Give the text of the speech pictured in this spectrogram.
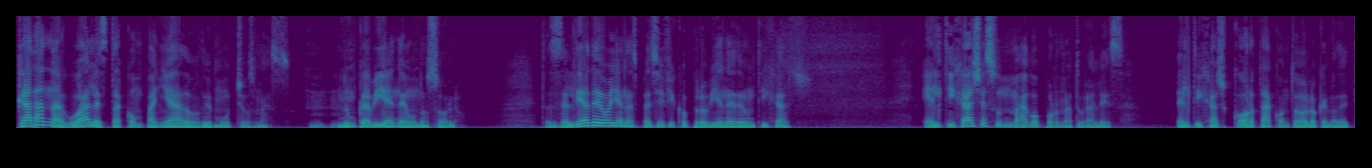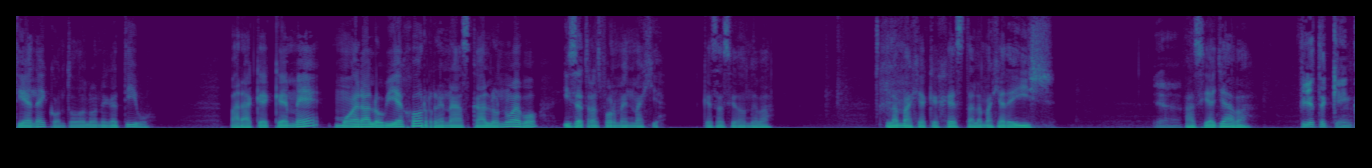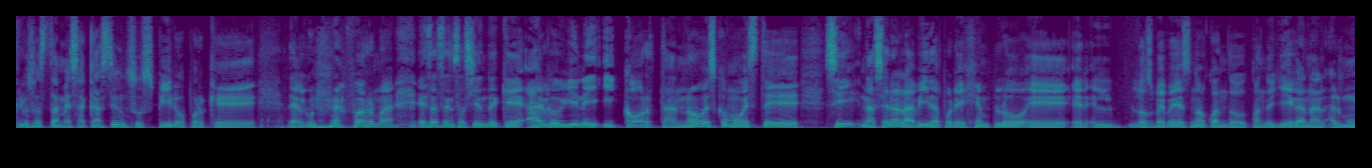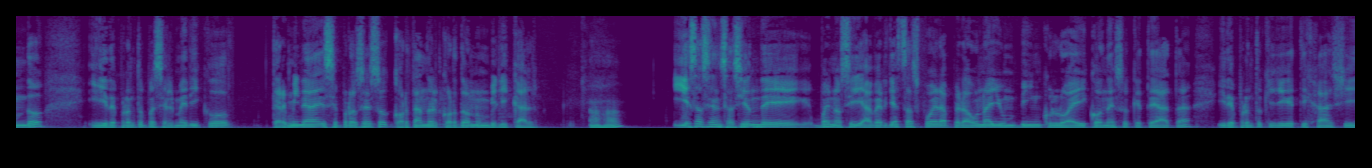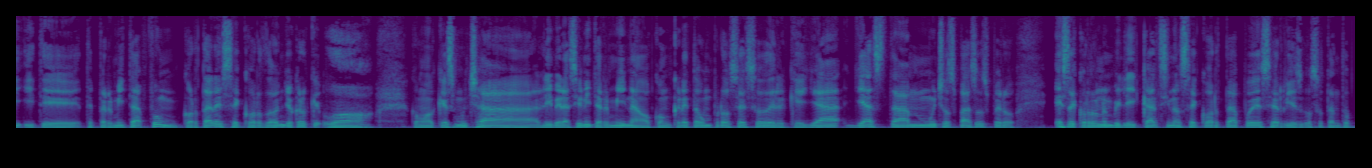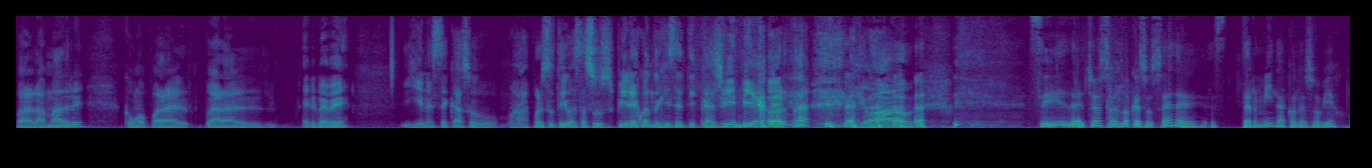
Cada nahual está acompañado de muchos más. Nunca viene uno solo. Entonces, el día de hoy en específico proviene de un Tijash. El Tijash es un mago por naturaleza. El Tijash corta con todo lo que lo detiene y con todo lo negativo. Para que queme, muera lo viejo, renazca lo nuevo y se transforme en magia, que es hacia donde va. La magia que gesta, la magia de Ish. Hacia allá va. Fíjate que incluso hasta me sacaste un suspiro porque de alguna forma esa sensación de que algo viene y corta, ¿no? Es como este, sí, nacer a la vida, por ejemplo, eh, los bebés, ¿no? Cuando, cuando llegan al, al mundo y de pronto pues el médico termina ese proceso cortando el cordón umbilical. Ajá. Y esa sensación de, bueno, sí, a ver, ya estás fuera, pero aún hay un vínculo ahí con eso que te ata, y de pronto que llegue Tihashi y te, te permita, ¡fum!, cortar ese cordón, yo creo que, wow, como que es mucha liberación y termina o concreta un proceso del que ya, ya están muchos pasos, pero ese cordón umbilical, si no se corta, puede ser riesgoso tanto para la madre como para el, para el, el bebé. Y en este caso, ah, por eso te digo, hasta suspiré cuando dijiste Ticash bien y corta. y dije, wow. Sí, de hecho eso es lo que sucede. termina con eso viejo.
